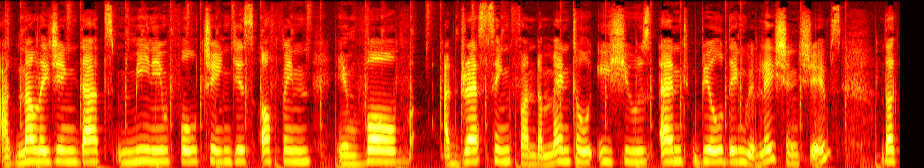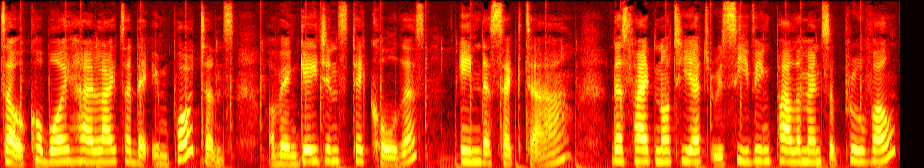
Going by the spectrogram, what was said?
acknowledging that meaningful changes often involve addressing fundamental issues and building relationships, Dr. Okoe Boye highlighted the importance of engaging stakeholders in the sector. Despite not yet receiving Parliament's approval,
